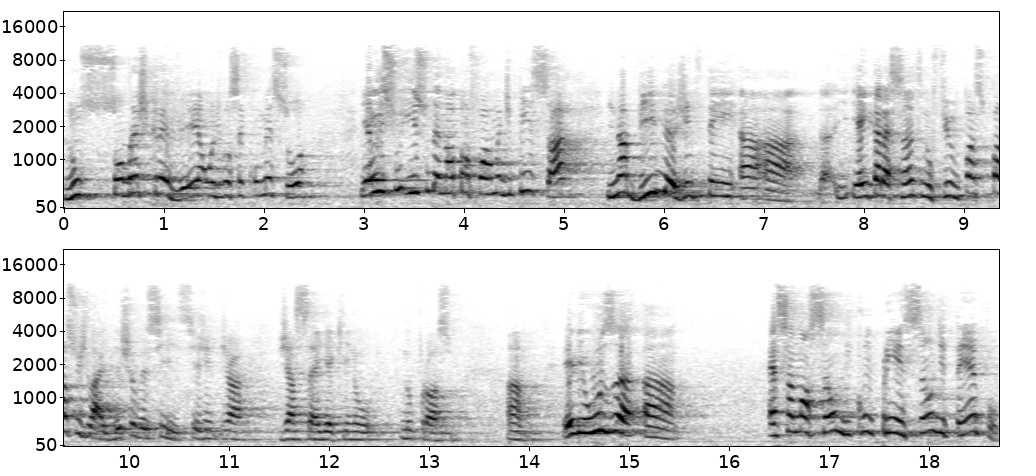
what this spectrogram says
não sobrescrever aonde você começou. E aí isso, isso denota uma forma de pensar. E na Bíblia a gente tem. A, a, a e é interessante no filme. Passa, passa o slide, deixa eu ver se, se a gente já, já segue aqui no, no próximo. Ah, ele usa ah, essa noção de compreensão de tempo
